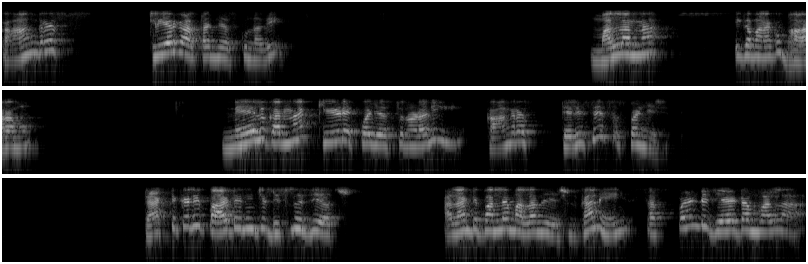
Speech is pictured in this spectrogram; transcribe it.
కాంగ్రెస్ క్లియర్గా అర్థం చేసుకున్నది మల్లన్న ఇక మనకు భారము. మేలు కన్నా కీడు ఎక్కువ చేస్తున్నాడని కాంగ్రెస్ తెలిసే సస్పెండ్ చేసింది. ప్రాక్టికలీ పార్టీ నుంచి డిస్మిస్ చేయొచ్చు. అలాంటి పనులే మల్లన్న చేసిండు. కానీ సస్పెండ్ చేయటం వల్ల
